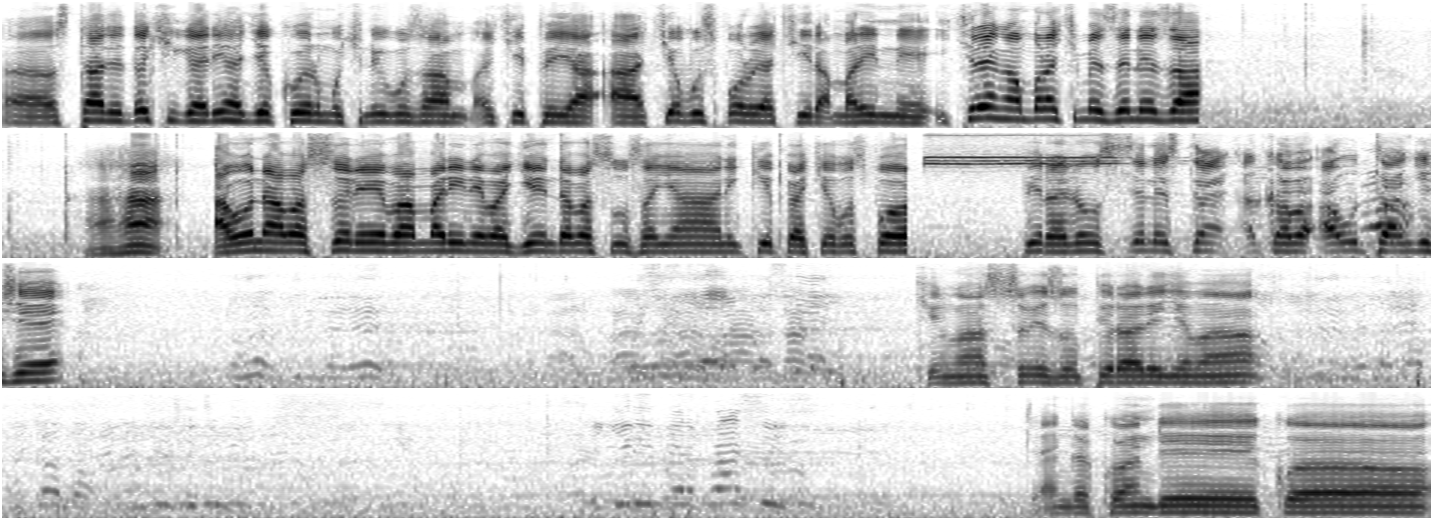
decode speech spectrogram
Uh, stade de Kigali hagiye kubera umukino uhuza ikipe ya uh, Kiyovu Sport yakira Marine. Ikirenga mbona kimeze neza? Aha abo ni abasore ba Marine bagenda basuzanya n'ikipe ya Kiyovu Sport. Pira rero Celestin akaba awutangije. Kinwa asubiza umupira ari inyuma tanga kwande kwa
